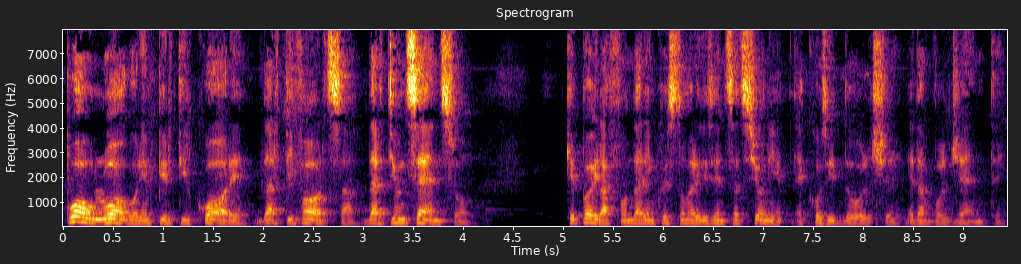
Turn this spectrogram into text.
può un luogo riempirti il cuore, darti forza, darti un senso, che poi l'affondare in questo mare di sensazioni è così dolce ed avvolgente.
